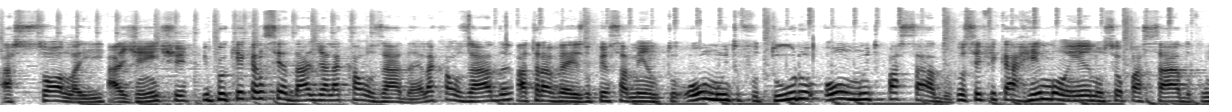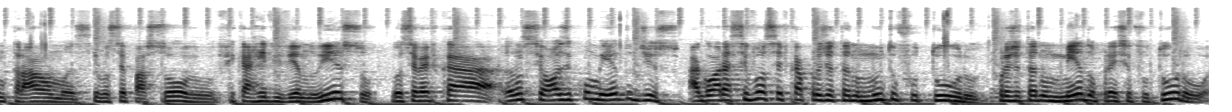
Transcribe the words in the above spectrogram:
assola aí a gente. E por que, que a ansiedade ela é causada? Ela é causada através do pensamento ou muito futuro ou muito muito passado. Você ficar remoendo o seu passado com traumas que você passou, ficar revivendo isso, você vai ficar ansiosa e com medo disso. Agora, se você ficar projetando muito futuro, projetando medo para esse futuro,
